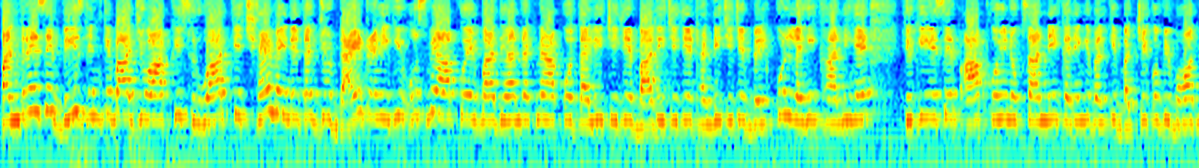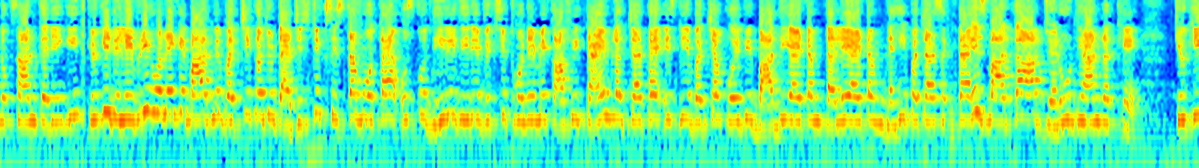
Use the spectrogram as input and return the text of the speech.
पंद्रह से बीस दिन के बाद जो आपकी शुरुआत की छह महीने तक जो डाइट रहेगी, उसमें आपको एक बार ध्यान रखना है। आपको तली चीज़ें, बादी चीज़ें, ठंडी चीज़ें बिल्कुल नहीं खानी है। क्योंकि ये सिर्फ़ आपको ही नुकसान नहीं करेंगे, बल्कि बच्चे को भी बहुत नुकसान करेंगी। क्योंकि डिलीवरी होने के बाद में बच्चे का जो डाइजेस्टिव सिस्टम होता है, उसको धीरे धीरे विकसित होने में काफ़ी टाइम लग जाता है। इसलिए बच्चा कोई भी बादी आइटम, तले आइटम नहीं पचा सकता इस बात का आप ज़रूर ध्यान रखें। क्योंकि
